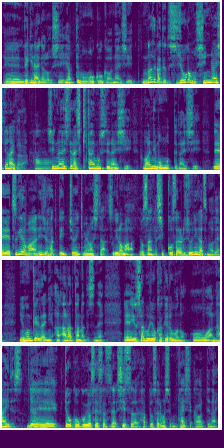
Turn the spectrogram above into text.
えーできないだろうし、やってももう効果はないし、なぜかというと市場がもう信頼してないから。はあ、信頼してないし、期待もしてないし、不安にも思ってないし、で、次はまあ28.1兆円決めました。次のまあ予算が執行される12月まで、日本経済にあ新たなですね、えー揺さぶりをかけるものはないです。で、今日、鉱工業生産指数が発表されましたけど、大して変わってない。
